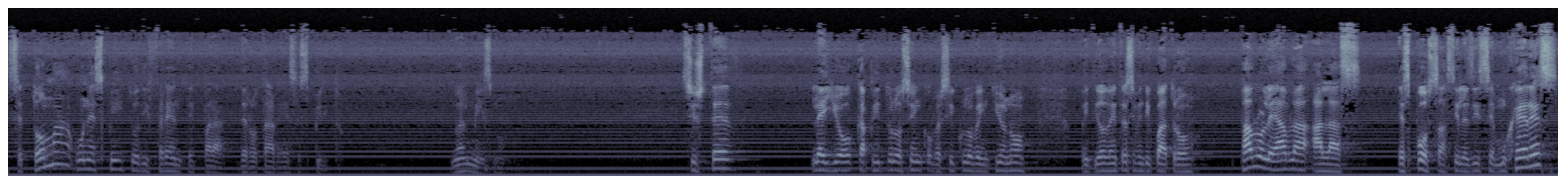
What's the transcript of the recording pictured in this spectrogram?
Se toma un espíritu diferente para derrotar ese espíritu, no el mismo. Si usted leyó capítulo 5, versículo 21, 22, 23 y 24, Pablo le habla a las esposas y les dice, mujeres,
